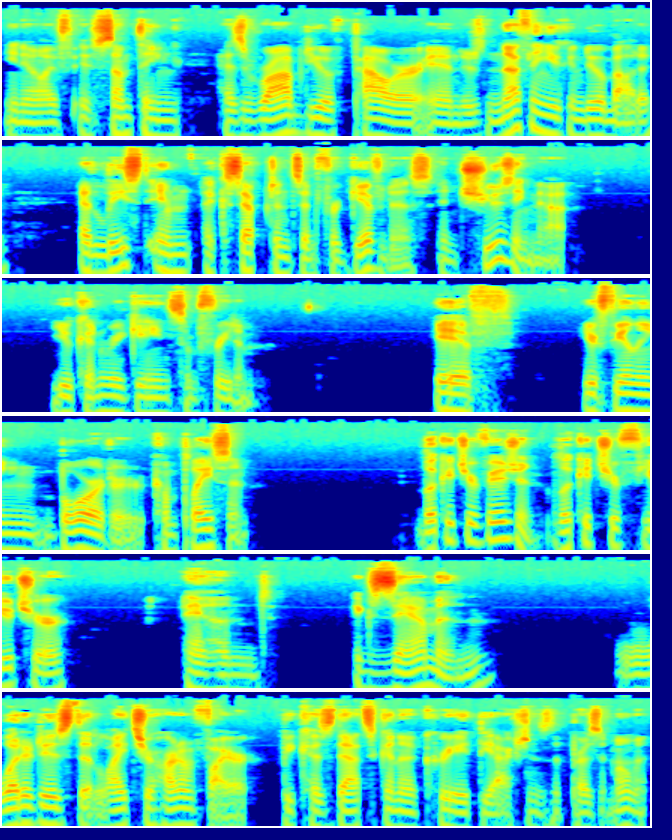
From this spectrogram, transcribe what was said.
You know, if, if something has robbed you of power and there's nothing you can do about it, at least in acceptance and forgiveness and choosing that, you can regain some freedom. If you're feeling bored or complacent, look at your vision, look at your future, and examine what it is that lights your heart on fire, because that's going to create the actions in the present moment.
